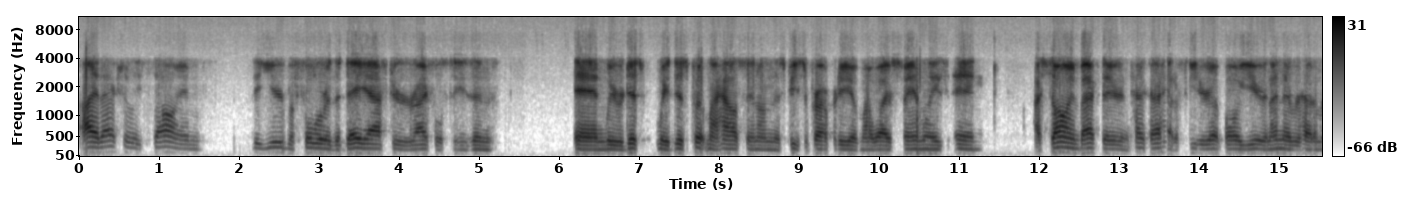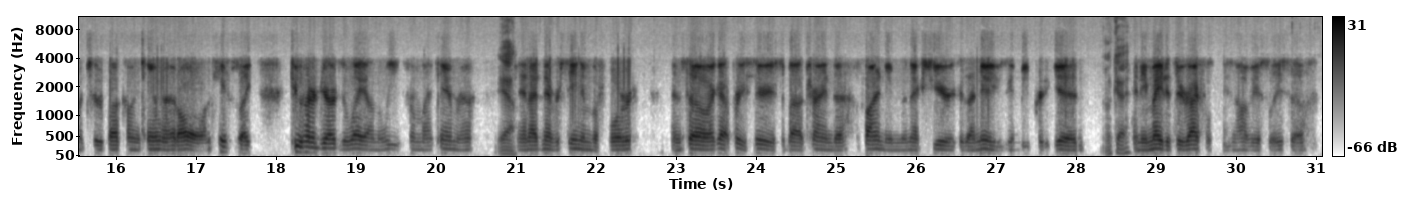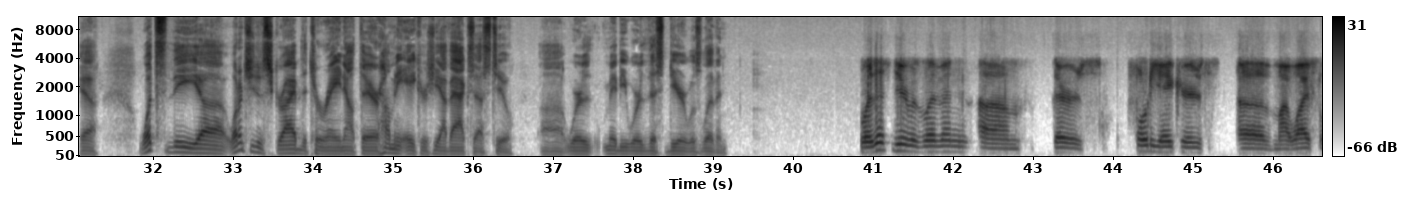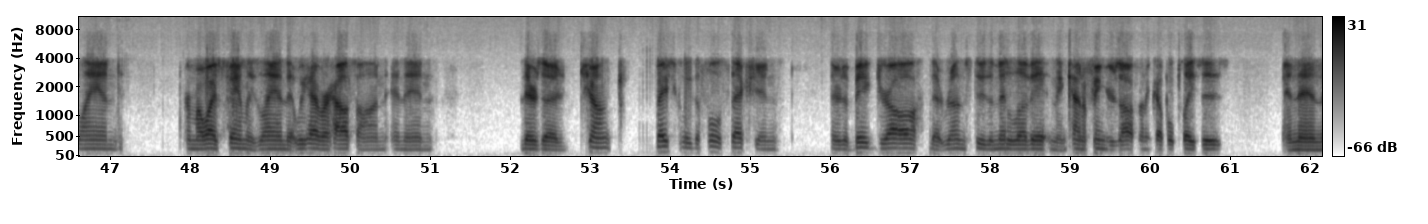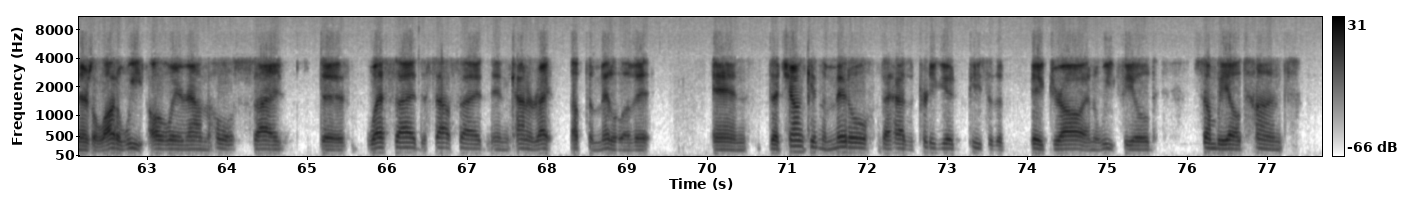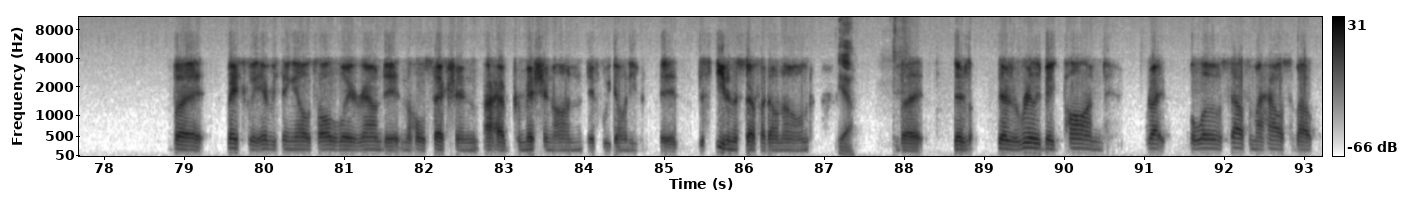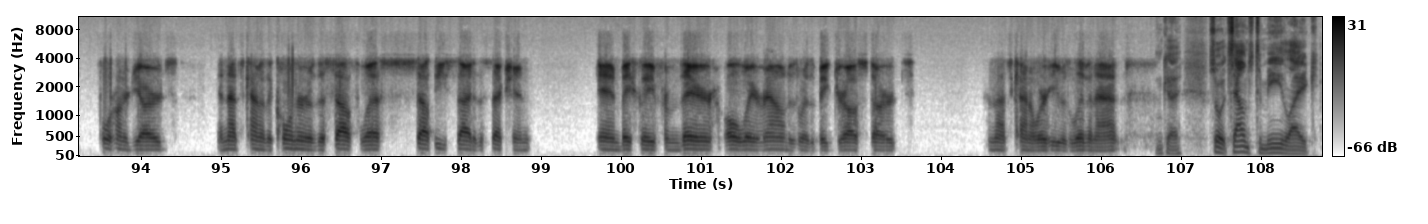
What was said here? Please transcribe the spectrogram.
I had actually saw him the year before, the day after rifle season, and we were just we had just put my house in on this piece of property of my wife's family's, and I saw him back there, and heck, I had a feeder up all year, and I never had a mature buck on camera at all, and he was like 200 yards away on the wheat from my camera Yeah. and I'd never seen him before. And so I got pretty serious about trying to find him the next year because I knew he was going to be pretty good. Okay. And he made it through rifle season, obviously. So Yeah. What's the uh why don't you describe the terrain out there? How many acres you have access to? Uh where maybe where this deer was living. where this deer was living, um, there's 40 acres of my wife's land or my wife's family's land that we have our house on, and then there's a chunk, basically the full section. There's a big draw that runs through the middle of it, and then kind of fingers off in a couple places. And then there's a lot of wheat all the way around the whole side, the west side, the south side, and kind of right up the middle of it. And the chunk in the middle that has a pretty good piece of the big draw and a wheat field, somebody else hunts, but basically everything else all the way around it and the whole section I have permission on if we don't even it, just even the stuff I don't own. Yeah. But there's there's a really big pond right below south of my house about 400 yards and that's kind of the corner of the southwest southeast side of the section and basically from there all the way around is where the big draw starts and that's kind of where he was living at Okay. So it sounds to me like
